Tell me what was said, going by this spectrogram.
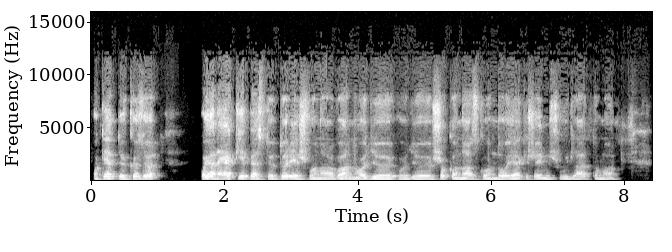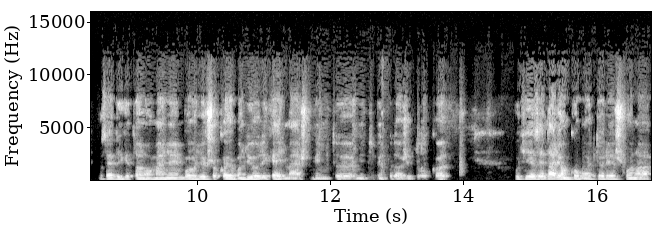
A kettő között olyan elképesztő törésvonal van, hogy, hogy sokan azt gondolják, és én is úgy látom a, az eddigi tanulmányaimból, hogy ők sokkal jobban gyűlölik egymást, mint, mint, mint a zsidókat. Úgyhogy ez egy nagyon komoly törésvonal.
